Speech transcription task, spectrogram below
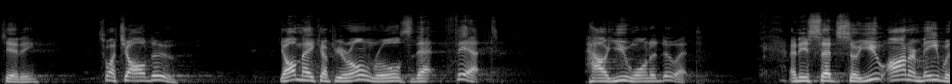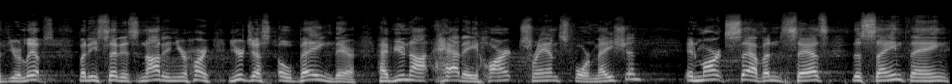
Kidding. It's what y'all do. Y'all make up your own rules that fit how you want to do it. And he said, So you honor me with your lips, but he said, It's not in your heart. You're just obeying there. Have you not had a heart transformation? In Mark 7 says the same thing.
